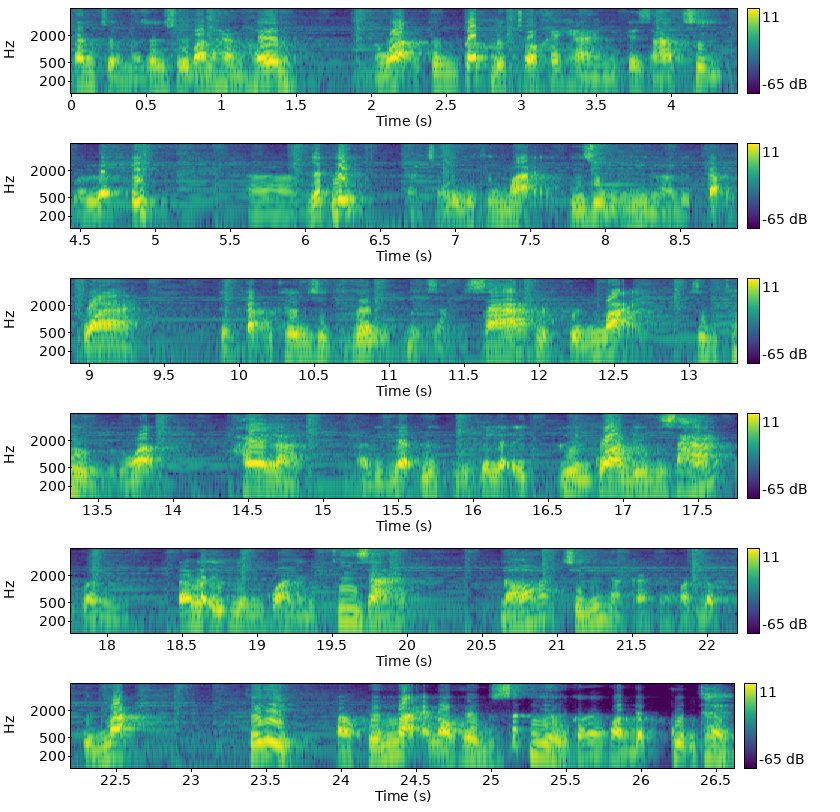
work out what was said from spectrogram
tăng trưởng doanh số bán hàng hơn đúng không ạ? Cung cấp được cho khách hàng những cái giá trị và lợi ích à, nhất định trong lĩnh vực thương mại. Ví dụ như là được tặng quà được tặng thêm dịch vụ được giảm giá được khuyến mại dùng thử đúng không ạ? Hay là à, để nhận được những cái lợi ích liên quan đến giá và các lợi ích liên quan đến phi giá. Đó chính là các cái hoạt động khuyến mại. Thế thì à, khuyến mại nó gồm rất nhiều các cái hoạt động cụ thể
